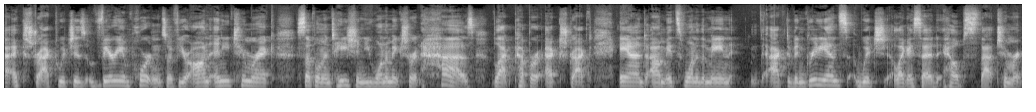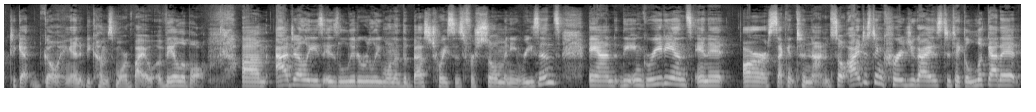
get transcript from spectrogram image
extract, which is very important. So if you're on any turmeric supplementation, you want to make sure it has black pepper extract. And um, it's one of the main active ingredients, which, like I said, helps that turmeric to get going and it becomes more bioavailable. Um, is literally one of the best choices for so many reasons, and the ingredients in it are second to none. So I just encourage you guys to take a look at it.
